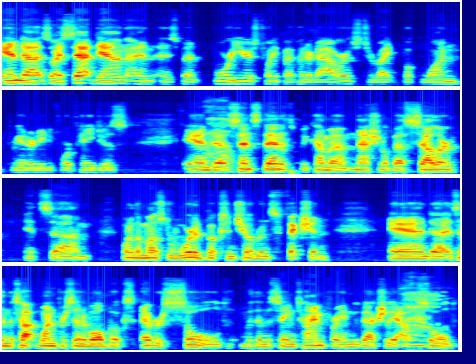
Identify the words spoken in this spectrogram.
And uh, so I sat down and, and I spent four years, 2,500 hours to write book one, 384 pages. And Wow. uh, since then, it's become a national bestseller. It's um, one of the most awarded books in children's fiction. And uh, it's in the top 1% of all books ever sold within the same time frame. We've actually Wow.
